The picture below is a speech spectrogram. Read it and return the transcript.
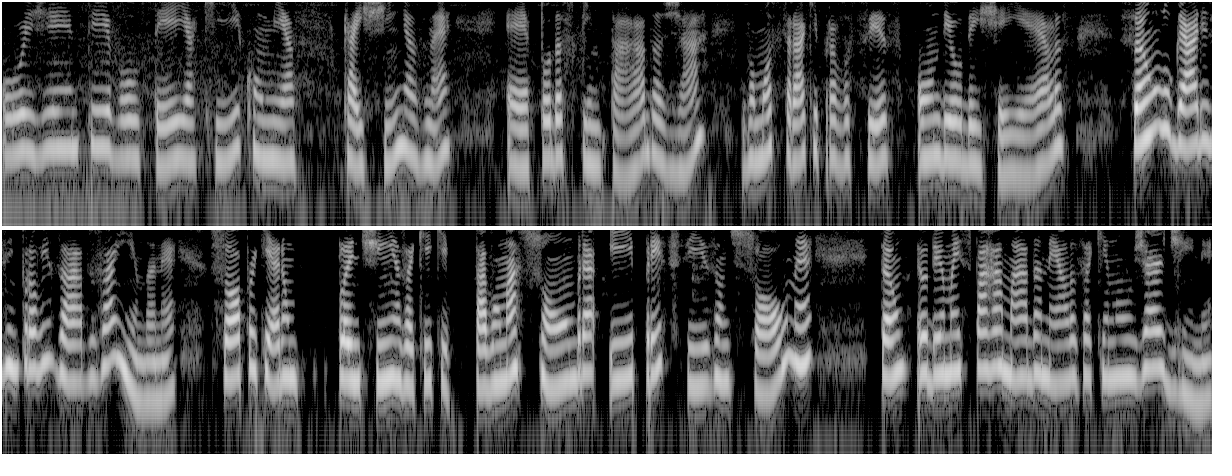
Oi, gente, voltei aqui com minhas caixinhas, né? É, todas pintadas já. Vou mostrar aqui para vocês onde eu deixei elas são lugares improvisados ainda, né? Só porque eram plantinhas aqui que estavam na sombra e precisam de sol, né? Então, eu dei uma esparramada nelas aqui no jardim, né?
